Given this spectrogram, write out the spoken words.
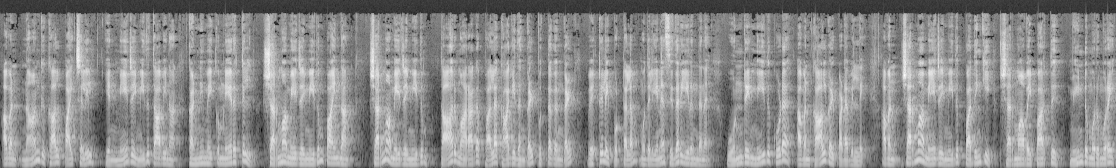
அவன் நான்கு கால் பாய்ச்சலில் என் மேஜை மீது தாவினான். கண்ணிமைக்கும் நேரத்தில் ஷர்மா மேஜை மீதும் பாய்ந்தான். ஷர்மா மேஜை மீதும் தாறுமாறாக பல காகிதங்கள் புத்தகங்கள் வெற்றிலை பொட்டலம் முதலியன சிதறியிருந்தன. ஒன்றின் மீது கூட அவன் கால்கள் படவில்லை. அவன் ஷர்மா மேஜை மீது பதுங்கி ஷர்மாவை பார்த்து மீண்டும் ஒரு முறை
